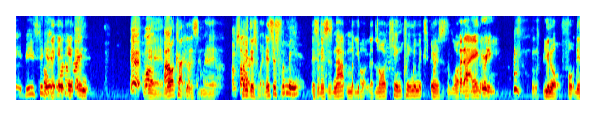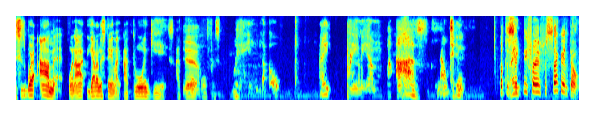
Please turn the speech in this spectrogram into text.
TVs to Okay, get and, and, and Yeah, well, yeah, I'm, Lord, Ky- listen, man. I'm sorry. Put it this way. This is for me. This is this is not your the Lord King premium experience. It's the Lord. But I Cognito. agree. You know, for this is where I'm at. When I you gotta understand, like I threw in gears. I threw Yeah. in offers. With Halo, right? Premium. My eyes melting. But the Right. 60 frames per second, though.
